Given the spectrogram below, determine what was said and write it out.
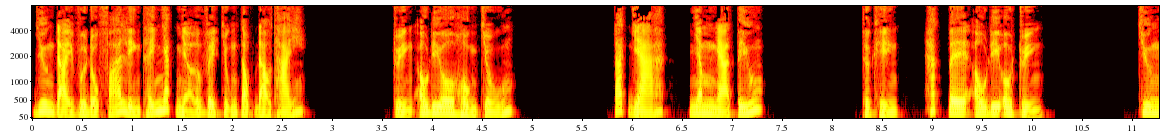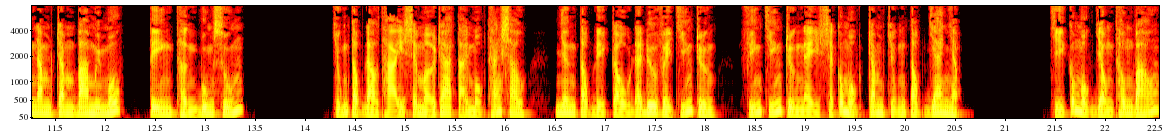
Dương Đại vừa đột phá liền thấy nhắc nhở về chủng tộc đào thải. Truyện audio hồn chủ. Tác giả, nhâm ngã tiếu. Thực hiện, HP audio truyện. Chương 531, tiền thần buông xuống. Chủng tộc đào thải sẽ mở ra tại một tháng sau, nhân tộc địa cầu đã đưa về chiến trường, phiến chiến trường này sẽ có 100 chủng tộc gia nhập. Chỉ có một dòng thông báo,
